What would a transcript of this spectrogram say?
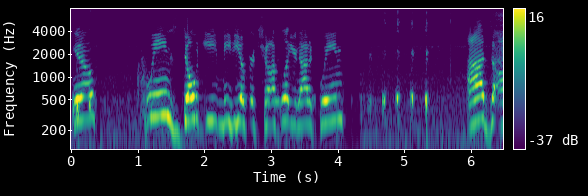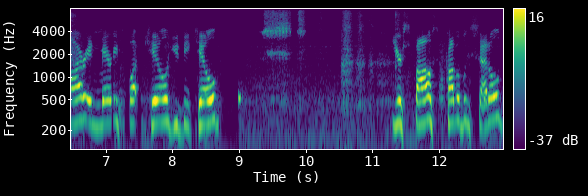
You know, queens don't eat mediocre chocolate. You're not a queen. Odds are, in Marry Fuck Kill, you'd be killed. Your spouse probably settled.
